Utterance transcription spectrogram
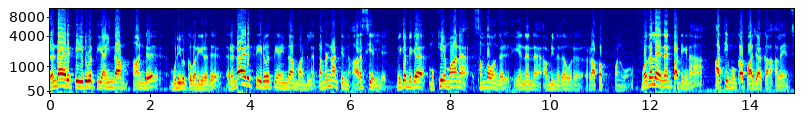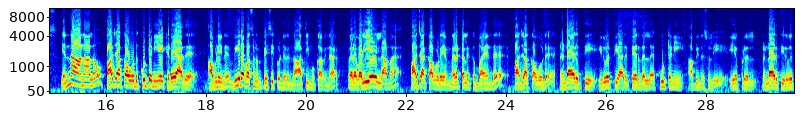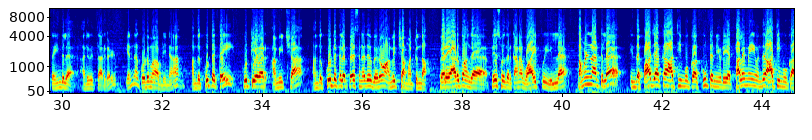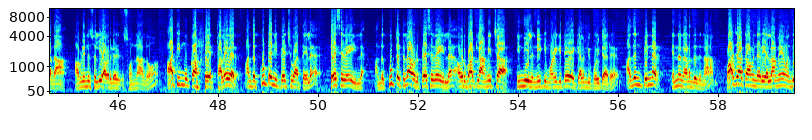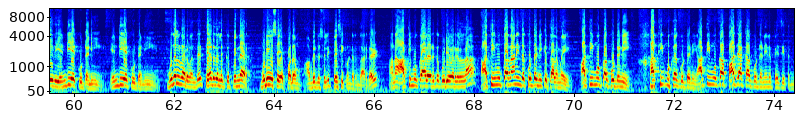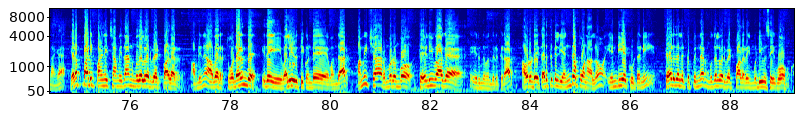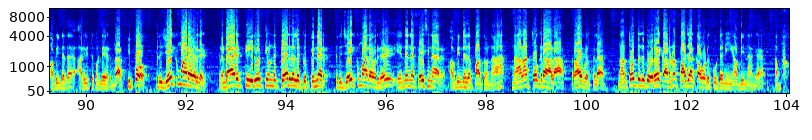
ரெண்டாயிரத்தி இருபத்தி ஐந்தாம் ஆண்டு முடிவுக்கு வருகிறது. ரெண்டாயிரத்தி இருபத்தி ஐந்தாம் ஆண்டில் தமிழ்நாட்டின் அரசியலிலே மிக மிக முக்கியமான சம்பவங்கள் என்னென்ன அப்படின்றத ஒரு ராப்அப் பண்ணுவோம். முதல்ல என்னன்னு பார்த்தீங்கன்னா அதிமுக பாஜக அலையன்ஸ் என்ன ஆனாலும் பாஜகவோட கூட்டணியே கிடையாது அப்படின்னு வீரவசனம் பேசிக்கொண்டிருந்த அதிமுகவினர் வேற வழியே இல்லாம பாஜகவுடைய மிரட்டலுக்கு பயந்து பாஜகவோடு ரெண்டாயிரத்தி இருபத்தி ஆறு தேர்தலில் கூட்டணி அப்படின்னு சொல்லி ஏப்ரல் ரெண்டாயிரத்தி இருபத்தி ஐந்துல அறிவித்தார்கள். என்ன கொடுமை அப்படின்னா அந்த கூட்டத்தை கூட்டியவர் அமித்ஷா அந்த கூட்டத்தில் பேசினது வெறும் அமித்ஷா மட்டும்தான். வேற யாருக்கும் அங்க பேசுவதற்கான வாய்ப்பு இல்லை. தமிழ்நாட்டில் இந்த பாஜக அதிமுக கூட்டணியுடைய தலைமை வந்து அதிமுக தான் அப்படின்னு சொல்லி அவர்கள் சொன்னாலும் அதிமுகவுடைய தலைவர் அந்த கூட்டணி பேச்சுவார்த்தையில பேசவே இல்லை. அந்த கூட்டத்தில் அவர் பேசவே இல்லை. அவர் பாட்டில் அமித்ஷா இந்தியில் நீட்டி முழங்கிட்டு கிளம்பி போயிட்டாரு. அதன் பின்னர் என்ன நடந்ததுன்னா பாஜகவினர் எல்லாமே வந்து இது என்டிஏ கூட்டணி என்டிஏ கூட்டணி. முதல்வர் வந்து தேர்தலுக்கு பின்னர் முடிவு செய்யப்படும் அப்படின்னு சொல்லி பேசிக் கொண்டிருந்தார்கள் ஆனா அதிமுக இருக்கக்கூடியவர்கள் எல்லாம் அதிமுக தான் இந்த கூட்டணிக்கு தலைமை. அதிமுக கூட்டணி. அதிமுக கூட்டணி அதிமுக பாஜக கூட்டணின்னு பேசிட்டு இருந்தாங்க. எடப்பாடி பழனிசாமி தான் முதல்வர் வேட்பாளர் அப்படின்னு அவர் தொடர்ந்து இதை வலியுறுத்தி கொண்டே வந்தார். அமித்ஷா ரொம்ப ரொம்ப தெளிவாக இருந்து வந்திருக்கிறார். அவருடைய கருத்துக்கள் எங்க போனாலும் என்டிஏ கூட்டணி தேர்தலுக்கு பின்னர் முதல்வர் வேட்பாளரை முடிவு செய்வோம் அப்படின்றத அறிவித்துக் கொண்டே இருந்தார். இப்போ திரு ஜெயக்குமார் அவர்கள் ரெண்டாயிரத்தி இருபத்தி ஒண்ணு தேர்தலுக்கு பின்னர் திரு ஜெயக்குமார் அவர்கள் என்னென்ன பேசினார் அப்படின்றத பார்த்தோம்னா நான்லாம் தோக்குற ஆளா? ராயபுரத்துல. நான் தோத்ததுக்கு ஒரே காரணம் பாஜகவோட கூட்டணி அப்படின்னாங்க. அப்போ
